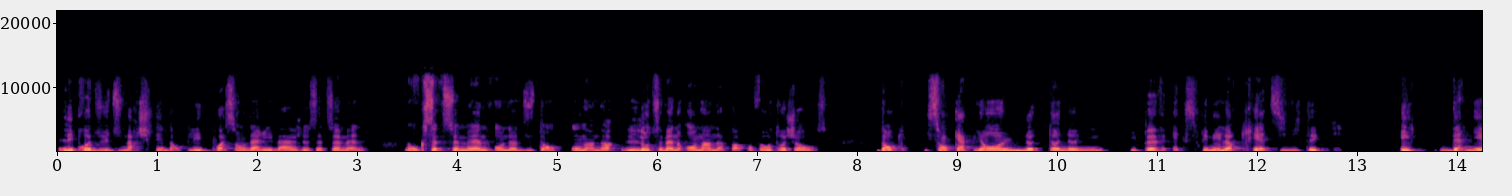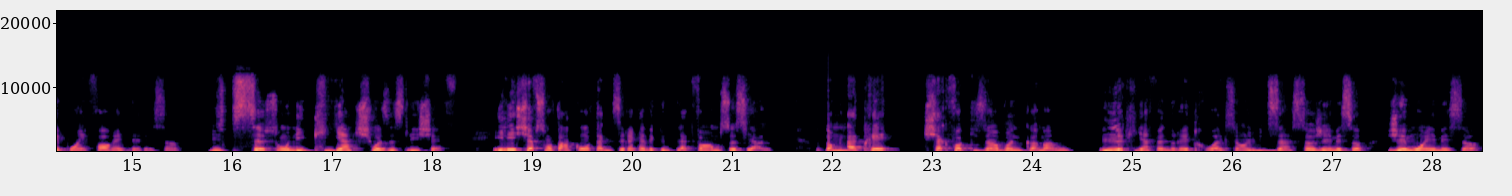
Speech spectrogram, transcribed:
les produits du marché, donc les poissons d'arrivage de cette semaine. Donc, cette semaine, on a du thon, on en a. L'autre semaine, on n'en a pas. On fait autre chose. Donc, ils, sont cap ils ont une autonomie, ils peuvent exprimer leur créativité. Et dernier point fort intéressant, ce sont les clients qui choisissent les chefs et les chefs sont en contact direct avec une plateforme sociale. Donc, hmm. après, chaque fois qu'ils envoient une commande, le client fait une rétroaction en lui disant ça, j'ai aimé ça, j'ai moins aimé ça.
